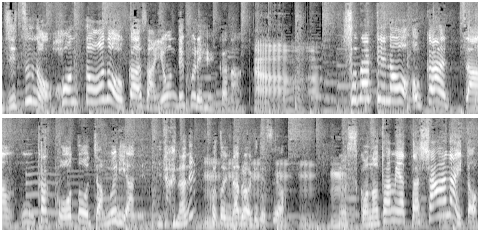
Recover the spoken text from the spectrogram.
実の本当のお母さん呼んでくれへんかな。あ育てのお母ちゃんうんかっこお父ちゃん無理やねん。みたいなねあことになるわけですよ。息子のためやったらしゃあないと。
